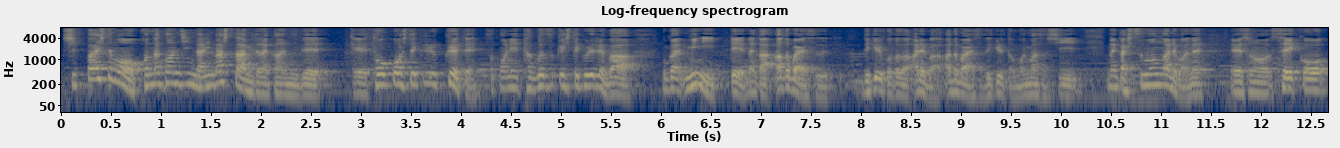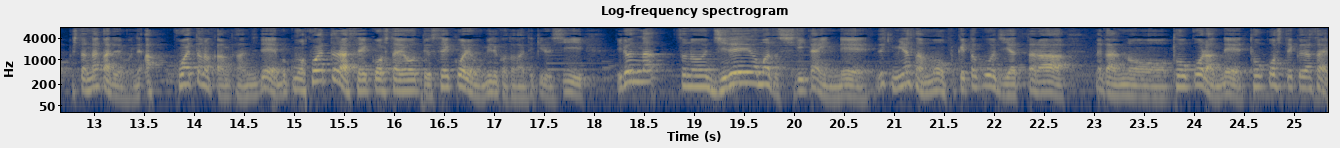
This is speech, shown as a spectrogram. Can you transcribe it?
失敗してもこんな感じになりましたみたいな感じで、えー、投稿してくれて、そこにタグ付けしてくれれば、僕は見に行って、なんかアドバイスできることがあればアドバイスできると思いますしなんか質問があればね、えー、その成功した中でもねあこうやったのかみたいな感じで僕もこうやったら成功したよっていう成功例も見ることができるしいろんなその事例をまず知りたいんでぜひ皆さんもポケット工事やったらなんかあの投稿欄で投稿してください、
